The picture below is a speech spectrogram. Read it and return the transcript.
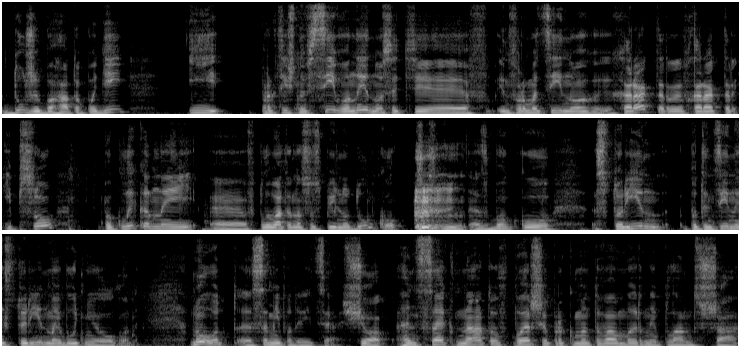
дуже багато подій, і практично всі вони носять е, інформаційного характер, характер ІПСО, покликаний е, впливати на суспільну думку з боку сторін, потенційних сторін майбутньої угоди. Ну, от е, самі подивіться, що генсек НАТО вперше прокоментував мирний план США.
